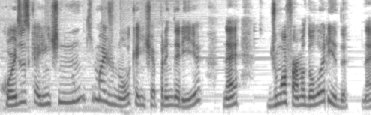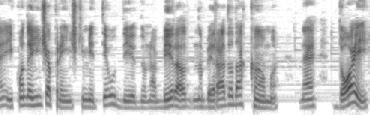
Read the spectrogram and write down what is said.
coisas que a gente nunca imaginou que a gente aprenderia, né, de uma forma dolorida, né? E quando a gente aprende que meter o dedo na, beira, na beirada da cama, né, dói,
